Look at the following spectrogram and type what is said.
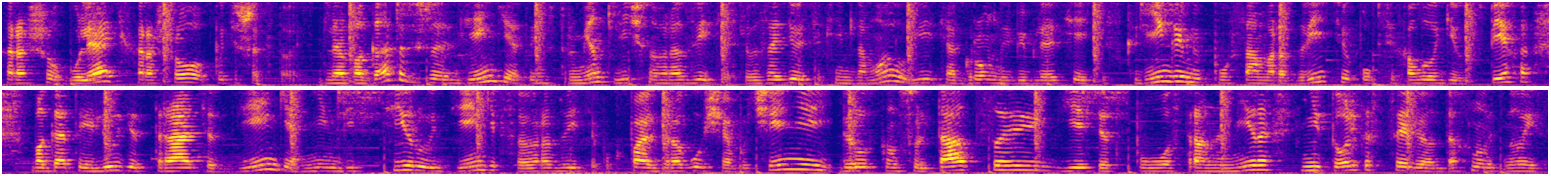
хорошо гулять, хорошо путешествовать. Для богатых же деньги это инструмент личного развития. Если вы зайдете придете к ним домой, увидите огромные библиотеки с книгами по саморазвитию, по психологии успеха. Богатые люди тратят деньги, они инвестируют деньги в свое развитие, покупают дорогущее обучение, берут консультации, ездят по странам мира не только с целью отдохнуть, но и с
